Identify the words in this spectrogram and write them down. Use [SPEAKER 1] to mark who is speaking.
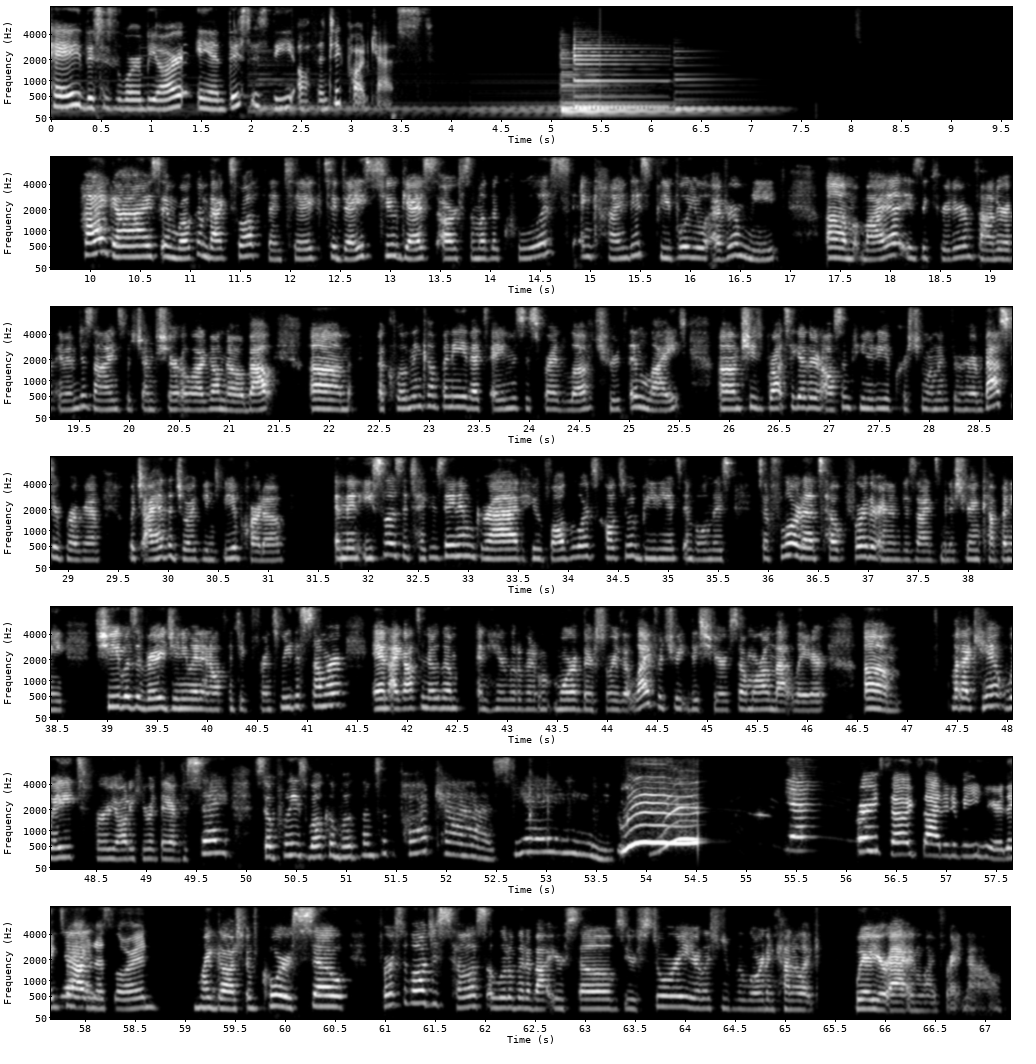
[SPEAKER 1] Hey, this is Laura BR, and this is the Authentic Podcast. Hi, guys, and welcome back to Authentic. Today's two guests are some of the coolest and kindest people you'll ever meet. Um, Maia is the creator and founder of MM Designs, which I'm sure a lot of y'all know about. Um, a clothing company that's aim is to spread love, truth, and light. Um, she's brought together an awesome community of Christian women through her ambassador program, which I had the joy of getting to be a part of. And then Isla is a Texas A&M grad who followed the Lord's call to obedience and boldness to Florida to help further MM Designs ministry and company. She was a very genuine and authentic friend to me this summer, and I got to know them and hear a little bit more of their stories at Life Retreat this year. So more on that later. Um, but I can't wait for y'all to hear what they have to say. So please welcome both of them to the podcast. Yay!
[SPEAKER 2] Woo! Yay! We're so excited to be here. Thanks yes. for having us, Lauren.
[SPEAKER 1] Oh my gosh, of course. So first of all, just tell us a little bit about yourselves, your story, your relationship with the Lord, and kind of like where you're at in life right now.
